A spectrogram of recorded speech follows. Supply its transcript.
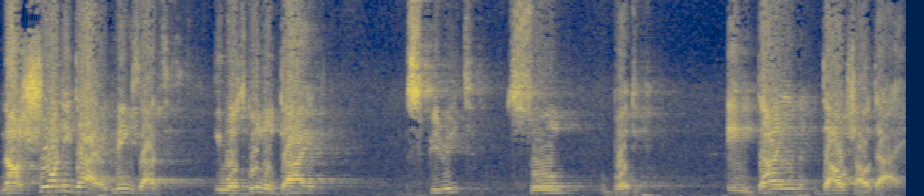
Now, surely die means that he was going to die spirit, soul, body. In dying, thou shalt die.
